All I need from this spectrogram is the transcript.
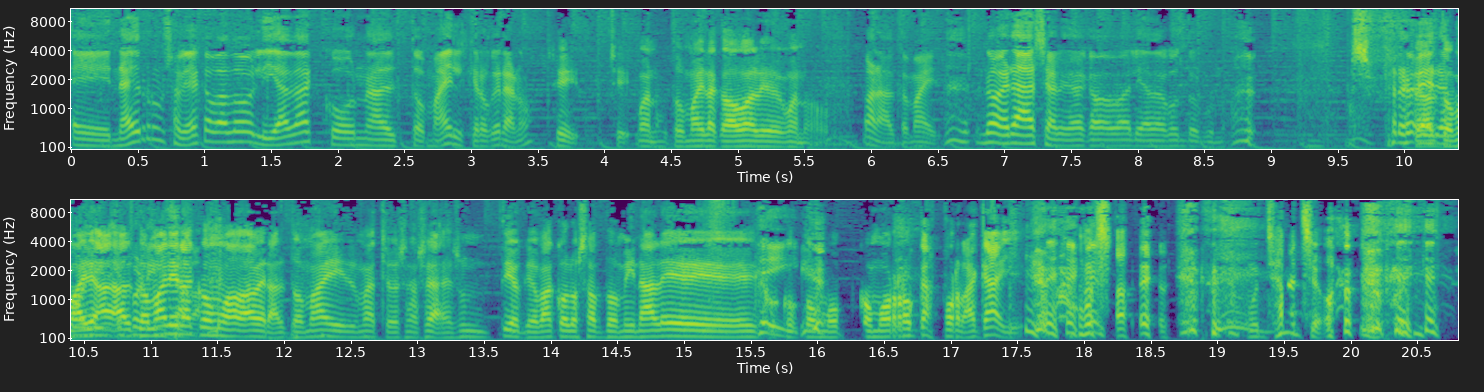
eh, Night Rose había acabado liada con Altomail, creo que era, ¿no? Sí, sí, bueno, Tomai la acababa, de- bueno, Bueno, Altomail. No, era Asha que acababa liada con todo el mundo. Pero Pero era como, a ver, Altomai, macho, o sea, es un tío que va con los abdominales Sí. co- como, como rocas por la calle. Vamos a ver, muchacho.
